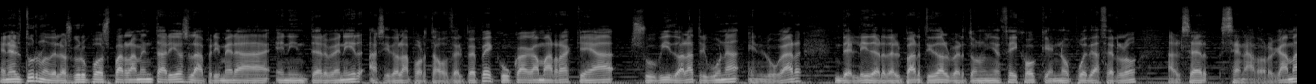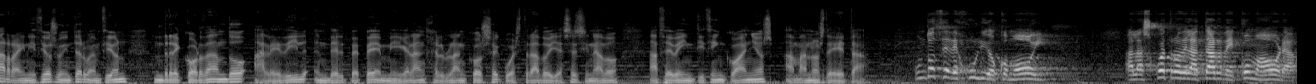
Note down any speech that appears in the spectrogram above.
En el turno de los grupos parlamentarios, la primera en intervenir ha sido la portavoz del PP, Cuca Gamarra, que ha subido a la tribuna en lugar del líder del partido, Alberto Núñez Feijo que no puede hacerlo al ser senador. Gamarra inició su intervención recordando al edil del PP, Miguel Ángel Blanco, secuestrado y asesinado hace 25 años a manos de ETA. Un 12 de julio como hoy, a las 4 de la tarde como ahora,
